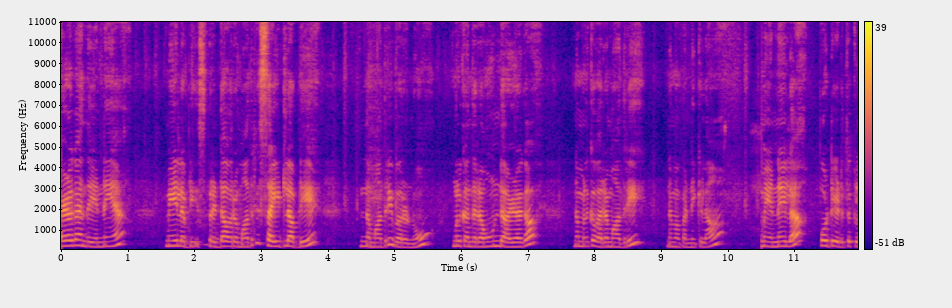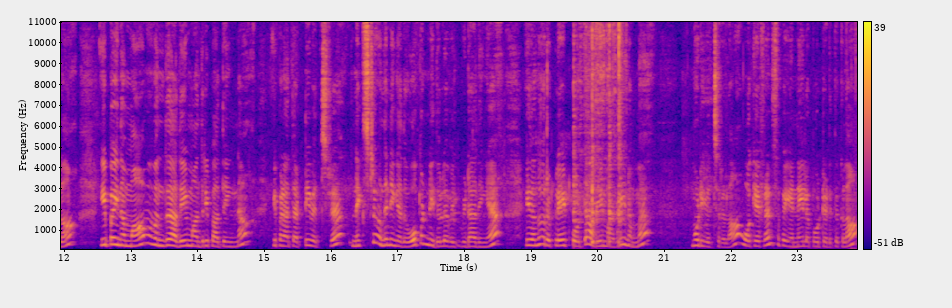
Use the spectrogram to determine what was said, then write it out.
அழகாக இந்த எண்ணெயை மேலே அப்படி ஸ்ப்ரெட் ஆகிற மாதிரி சைடில் அப்படியே இந்த மாதிரி வரணும். உங்களுக்கு அந்த ரவுண்டு அழகாக நம்மளுக்கு வர மாதிரி நம்ம பண்ணிக்கலாம். நம்ம எண்ணெயில் போட்டு எடுத்துக்கலாம். இப்போ இந்த மாவு வந்து அதே மாதிரி பார்த்தீங்கன்னா இப்போ நான் தட்டி வச்சுட்டேன். நெக்ஸ்ட்டு வந்து நீங்கள் அதை ஓப்பன் இதில் விடாதீங்க. இது வந்து ஒரு பிளேட் போட்டு அதே மாதிரி நம்ம மூடி வச்சிடலாம். ஓகே ஃப்ரெண்ட்ஸ் இப்போ எண்ணெயில் போட்டு எடுத்துக்கலாம்.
